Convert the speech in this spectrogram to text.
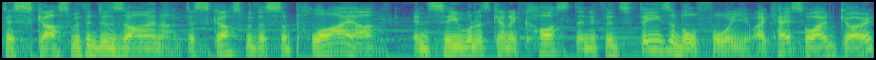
discuss with a designer, discuss with a supplier and see what it's gonna cost and if it's feasible for you, okay? So I'd go,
